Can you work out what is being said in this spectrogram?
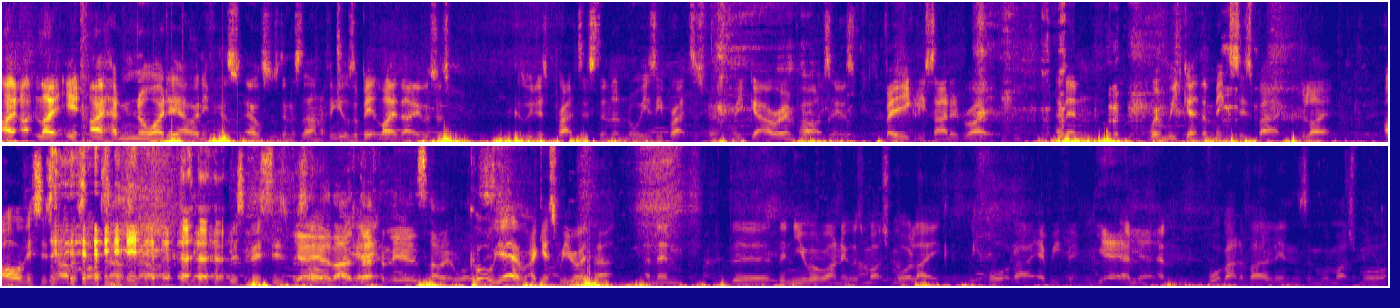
I, I like it, I had no idea how anything else, else was going to sound. I think it was a bit like that. It was just because we just practiced in a noisy practice room. We'd get our own parts, and it was vaguely sounded right. And then when we'd get the mixes back, we'd be like, "Oh, this is how the song sounds now. this, this is the Yeah, song." yeah, that okay. definitely is how it was. Cool, yeah. I guess we wrote that, and then the the newer one, it was much more like we thought about everything, Yeah, and yeah. and thought about the violins, and we're much more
